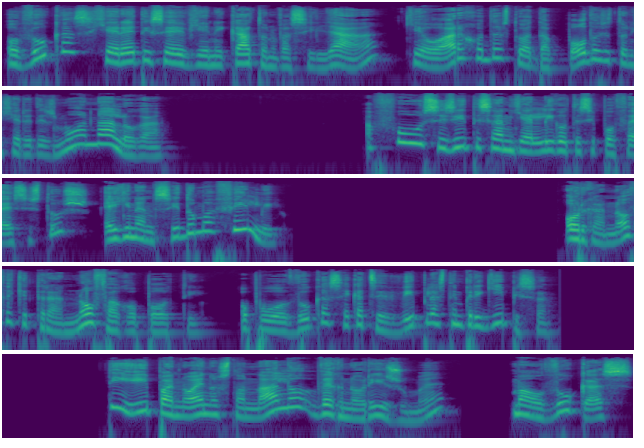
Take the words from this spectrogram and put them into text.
Ο Δούκας χαιρέτησε ευγενικά τον βασιλιά και ο άρχοντας του ανταπόδωσε τον χαιρετισμό ανάλογα. Αφού συζήτησαν για λίγο τις υποθέσεις τους, έγιναν σύντομα φίλοι. Οργανώθηκε τρανό φαγοπότη, όπου ο Δούκας έκατσε δίπλα στην πριγκίπισσα. Τι είπαν ο ένας τον άλλο δεν γνωρίζουμε, μα ο Δούκας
